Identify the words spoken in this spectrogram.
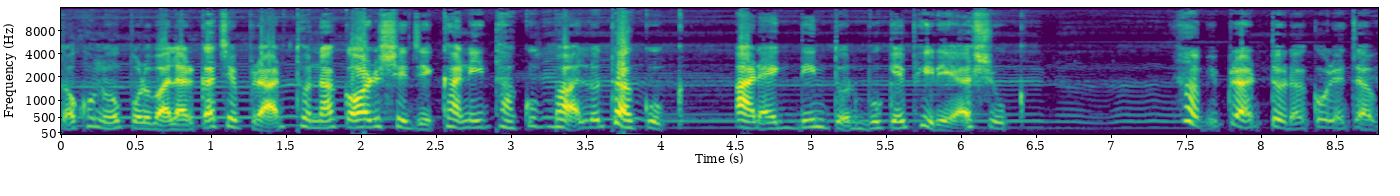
তখন ওপরওয়ালার কাছে প্রার্থনা কর, সে যেখানেই থাকুক, ভালো থাকুক। আর একদিন তোর বুকে ফিরে আসুক। আমি প্রার্থনা করে যাব।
